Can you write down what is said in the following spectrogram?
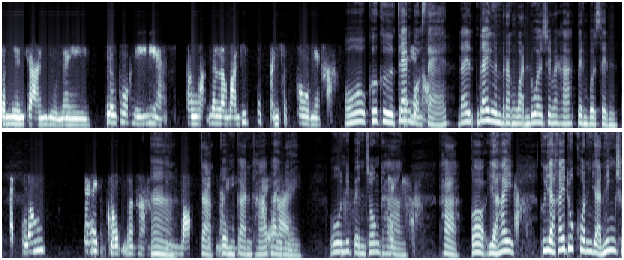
ดำเนินการอยู่ในเรื่องพวกนี้เนี่ย รางวัลเงินรางวัลที่พูดเป็นสักครู่เนี่ยค่ะ โอ้ก็คือแจ้งเบาะแสได้ได้เงินรางวัลด้วยใช่ไหมคะ เป็นเปอร์เซ็นต์แต่คุณต้องแจ้งให้ครบนะคะอ่าบ็อกจากกรมการค้าภายใน โอ้นี่เป็นช่องทางค่ะค่ะ ก็อย่าให้คืออยากให้ทุกคนอย่านิ่งเฉ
